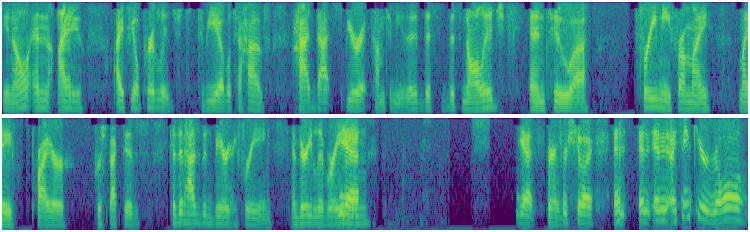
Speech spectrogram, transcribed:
you know. And I I feel privileged to be able to have had that spirit come to me, this this knowledge, and to uh, free me from my my prior perspectives because it has been very freeing and very liberating. Yeah Yes, for sure. And and and I think your role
